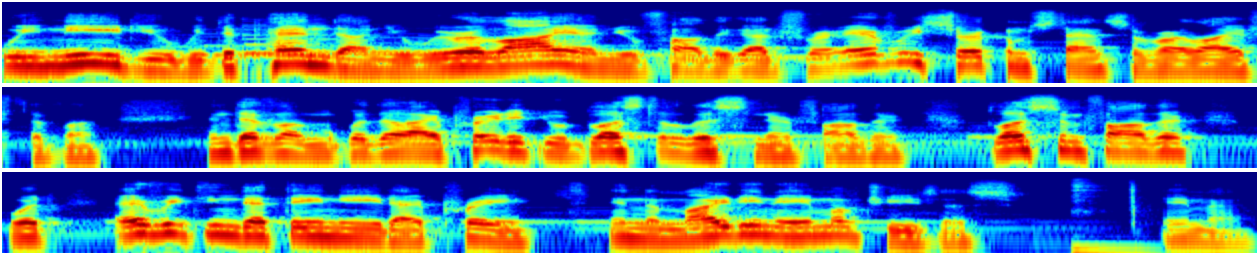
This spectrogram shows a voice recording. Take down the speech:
we need you. We depend on you. We rely on you, Father God, for every circumstance of our life, Devla. And Devla, Mukadam, I pray that you would bless the listener, Father. Bless him, Father, with everything that they need, I pray. In the mighty name of Jesus. Amen.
